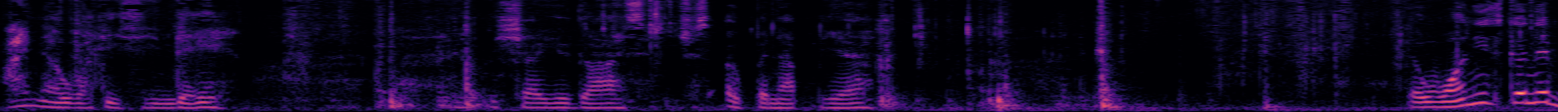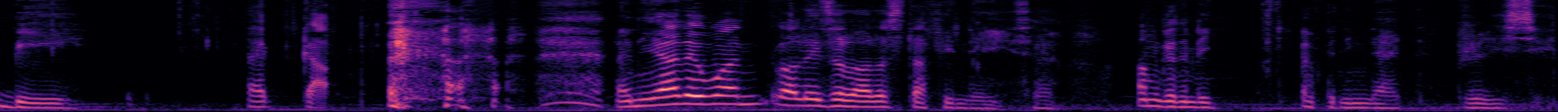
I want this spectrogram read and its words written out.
I know what is in there. Let me show you guys. Just open up here. The one is going to be a cup. and the other one, well, there's a lot of stuff in there. So I'm going to be opening that pretty soon.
